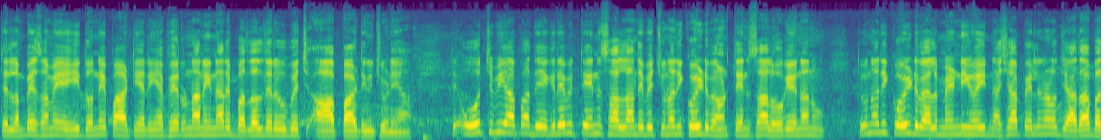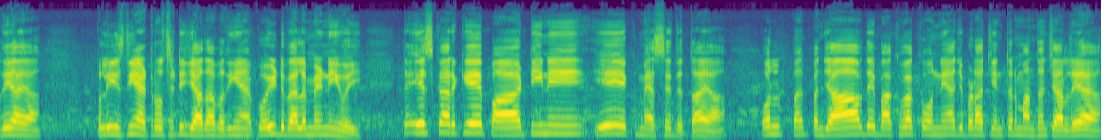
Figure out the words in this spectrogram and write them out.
ਤੇ ਲੰਬੇ ਸਮੇਂ ਇਹੀ ਦੋਨੇ ਪਾਰਟੀਆਂ ਰਹੀਆਂ। ਫਿਰ ਉਹਨਾਂ ਨੇ ਇਹਨਾਂ ਦੇ ਬਦਲ ਦੇ ਰੂਪ ਵਿੱਚ ਆਪ ਪਾਰਟੀ ਨੂੰ ਚੁਣਿਆ। ਤੇ ਉਹ ਚ ਵੀ ਆਪਾਂ ਦੇਖ ਰਹੇ ਵੀ 3 ਸਾਲਾਂ ਦੇ ਵਿੱਚ ਉਹਨਾਂ ਦੀ ਕੋਈ ਡਿਵੈ- ਹੁਣ 3 ਸਾਲ ਹੋ ਗਏ ਉਹਨਾਂ ਨੂੰ ਤੇ ਉਹਨਾਂ ਦੀ ਕੋਈ ਡਿਵੈਲਪਮੈਂਟ ਨਹੀਂ ਹੋਈ। ਨਸ਼ਾ ਪਹਿਲੇ ਨਾਲੋਂ ਜ਼ਿਆਦਾ ਵਧਿਆ ਆ। ਪੁਲਿਸ ਦੀਆਂ ਐਟਰੋਸਿਟੀ ਜ਼ਿਆਦਾ ਵਧੀਆਂ, ਕੋਈ ਡਿਵੈਲਪਮੈਂਟ ਨਹੀਂ ਹੋਈ। ਤੇ ਇਸ ਕਰਕੇ ਪਾਰਟੀ ਨੇ ਇਹ ਇੱਕ ਮੈਸੇਜ ਦਿੱਤਾ ਆ। ਔਰ ਪੰਜਾਬ ਦੇ ਵੱਖ-ਵੱਖ ਕੋਨਿਆਂ 'ਚ ਬੜਾ ਚਿੰਤਨ ਮੰਥਨ ਚੱਲ ਰਿਹਾ ਆ।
